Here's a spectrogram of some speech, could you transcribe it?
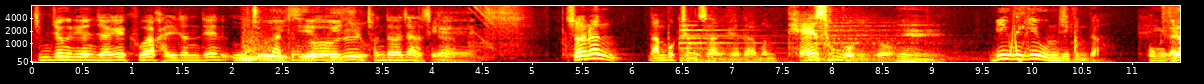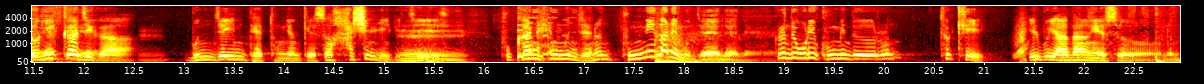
김정은 위원장의 그와 관련된 의중 같은 의지, 거를 의주. 전달하지 않았을까. 예. 저는 남북 정상회담은 대성공이고 음. 미국이 움직인다. 여기까지가 문재인 대통령께서 하실 일이지. 음. 북한 핵 문제는 북미 간의 문제. 네네네. 그런데 우리 국민들은 특히 일부 야당에서는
